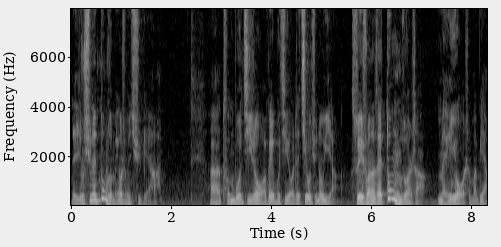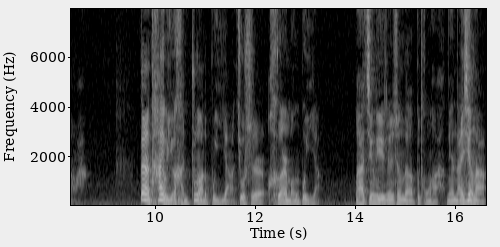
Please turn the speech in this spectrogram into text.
也就是训练动作没有什么区别哈。啊，臀部肌肉啊，背部肌肉，这肌肉群都一样。所以说呢，在动作上没有什么变化，但是它有一个很重要的不一样，就是荷尔蒙不一样啊，经历人生的不同哈。你看男性呢。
